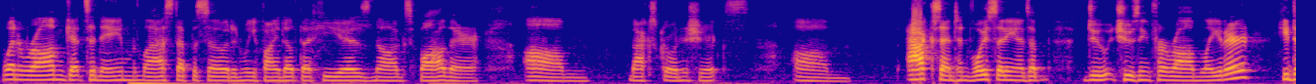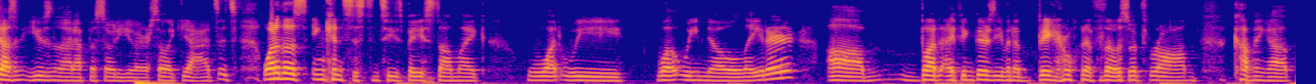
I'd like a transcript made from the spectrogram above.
when Rom gets a name last episode and we find out that he is Nog's father, um, Max Grodénchik's um, accent and voice that he ends up do choosing for Rom later, he doesn't use in that episode either. So like yeah, it's it's one of those inconsistencies based on like what we what we know later. Um, but I think there's even a bigger one of those with Rom coming up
